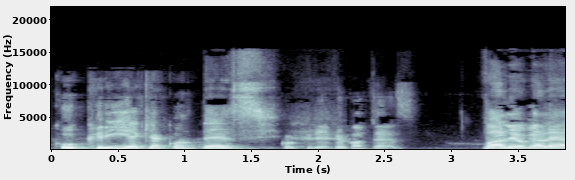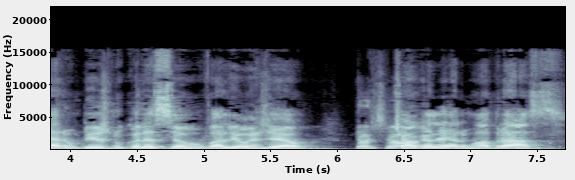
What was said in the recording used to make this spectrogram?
cocria que acontece. Cocria que acontece. Valeu, galera. Um beijo no coração. Valeu, Rangel. Tchau, tchau. Tchau, galera. Um abraço.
